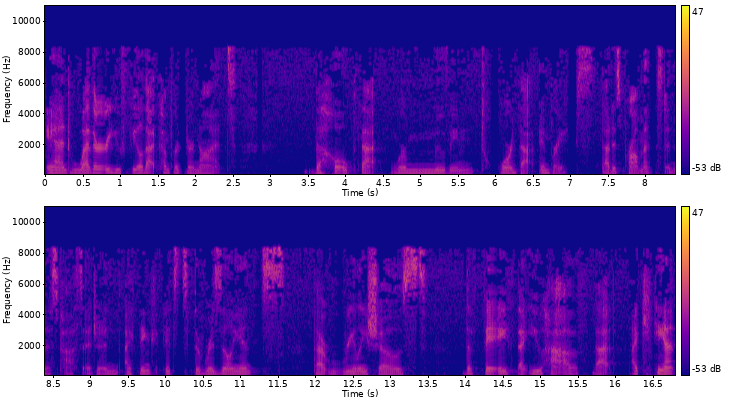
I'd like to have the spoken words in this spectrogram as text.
And whether you feel that comfort or not, the hope that we're moving toward that embrace that is promised in this passage. And I think it's the resilience that really shows the faith that you have that I can't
